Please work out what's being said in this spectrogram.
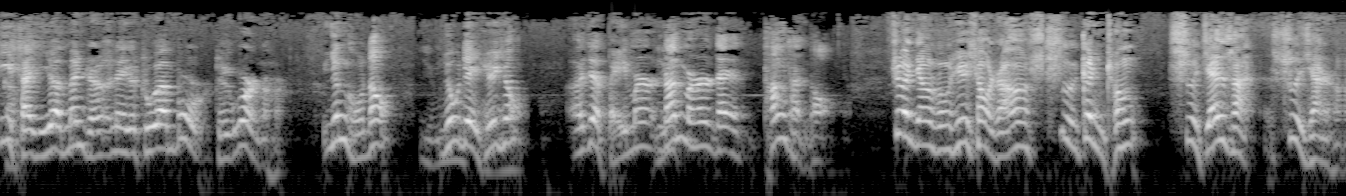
第三医院门诊那个住院部对过那儿，营口道邮电学校，而且北门、南门在唐山道。浙江中学校长史根成、史建山、史先生，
